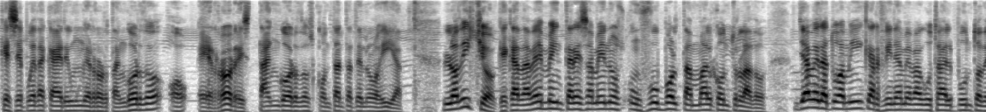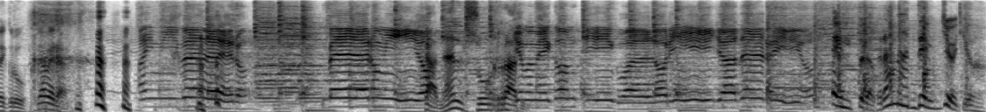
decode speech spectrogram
que se pueda caer en un error tan gordo o errores tan gordos con tanta tecnología. Lo dicho, que cada vez me interesa menos un fútbol tan mal controlado. Ya verás tú a mí que al final me va a gustar el punto de cruz. Ya verás. Ay, mi velero, velero mío. Canal Sur Radio. Llévame contigo a la orilla del río. El programa del yoyo.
